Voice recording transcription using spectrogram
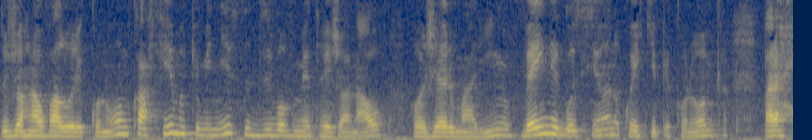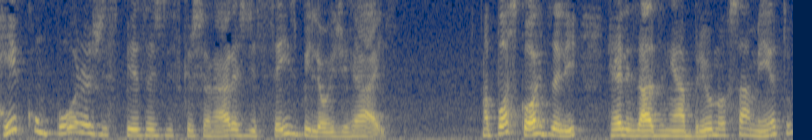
do jornal Valor Econômico, afirma que o ministro do Desenvolvimento Regional, Rogério Marinho, vem negociando com a equipe econômica para recompor as despesas discricionárias de 6 bilhões de reais. Após cortes ali realizados em abril no orçamento,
